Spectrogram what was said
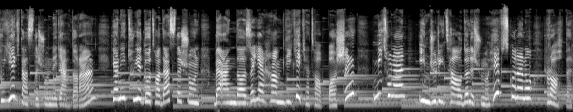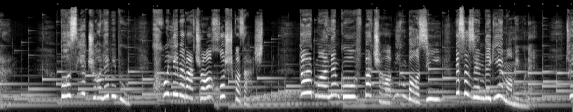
تو یک دستشون نگه دارن یعنی توی دو تا دستشون به اندازه همدیگه کتاب باشه می‌تونن اینجوری تعادلشون رو حفظ کنن و راه برن. بازی جالبی بود. کلی به بچه ها خوش گذشت. بعد معلم گفت بچه ها این بازی مثل زندگی ما میمونه. توی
